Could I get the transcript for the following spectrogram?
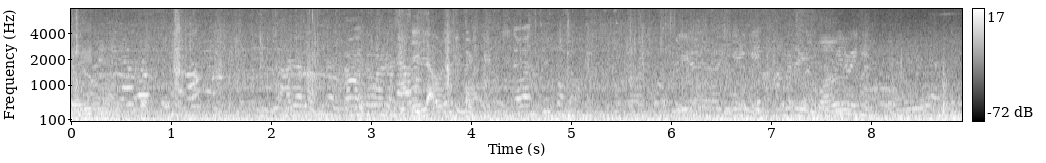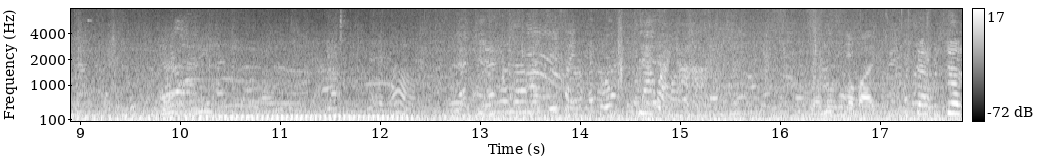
Stok dia hari ni lah Stok Silap orang kita. Betul.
